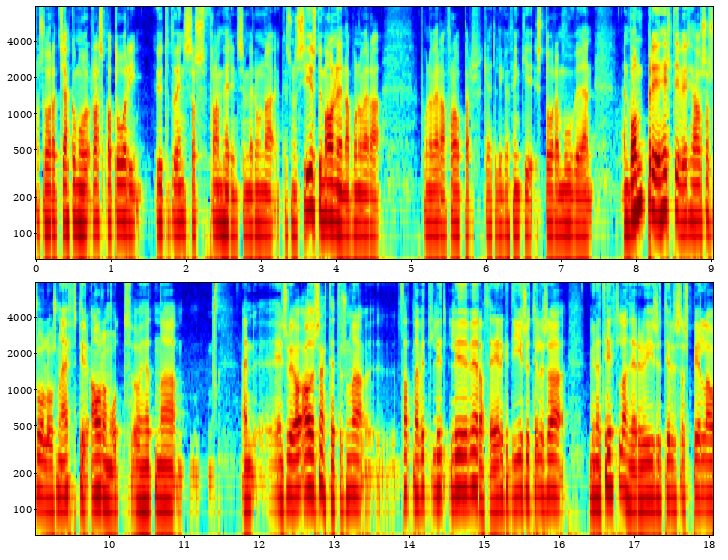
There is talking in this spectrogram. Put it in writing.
og svo er það Giacomo Raspadori og eins ás framherrin sem er núna síðustu mánuðina búin að vera búin að vera frábær, getur líka fengið stóra múfið en, en vombrið heilt yfir hjá Sassolo eftir áramót og hérna en eins og ég áður sagt, þetta er svona þarna vill lið- liðið vera, þeir eru ekkert í þessu til þess að vinna titla, þeir eru í þessu til þess að spila á,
